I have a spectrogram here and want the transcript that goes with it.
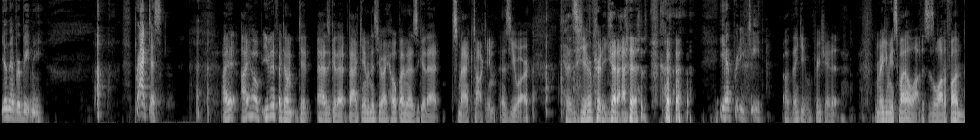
You'll never beat me. Practice. I I hope even if I don't get as good at backgammon as you, I hope I'm as good at smack talking as you are, because you're pretty good at it. You have pretty teeth. oh, thank you, appreciate it. You're making me smile a lot. This is a lot of fun.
